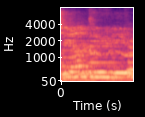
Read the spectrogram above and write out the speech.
shall do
